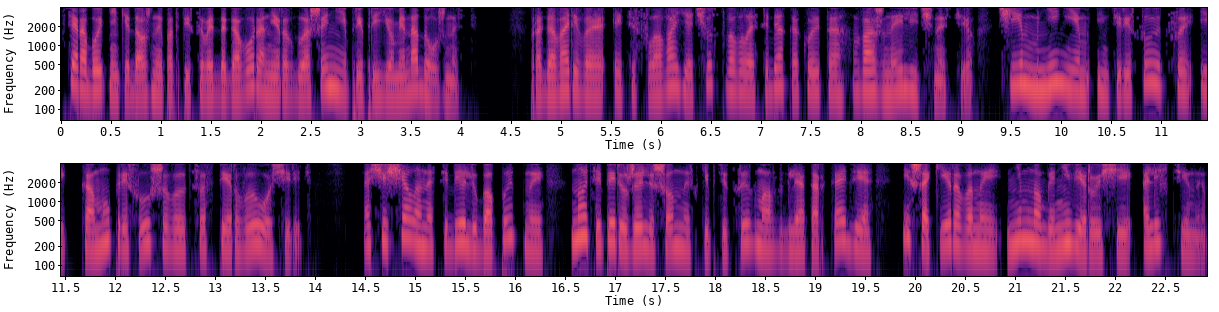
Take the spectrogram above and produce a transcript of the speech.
Все работники должны подписывать договор о неразглашении при приеме на должность. Проговаривая эти слова, я чувствовала себя какой-то важной личностью, чьим мнением интересуются и к кому прислушиваются в первую очередь. Ощущала на себе любопытный, но теперь уже лишённый скептицизма взгляд Аркадия и шокированный, немного неверующий Алевтины.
